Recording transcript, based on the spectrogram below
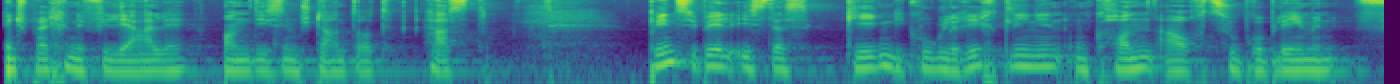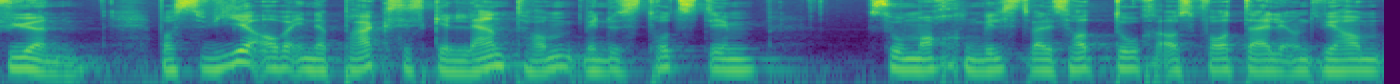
entsprechende Filiale an diesem Standort hast. Prinzipiell ist das gegen die Google-Richtlinien und kann auch zu Problemen führen. Was wir aber in der Praxis gelernt haben, wenn du es trotzdem so machen willst, weil es hat durchaus Vorteile und wir haben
